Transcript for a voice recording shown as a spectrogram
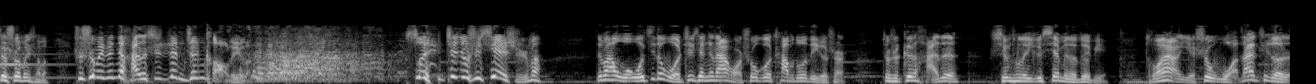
这说明什么？这说明人家孩子是认真考虑了。所以这就是现实嘛，对吧？我我记得我之前跟大家伙说过差不多的一个事儿，就是跟孩子形成了一个鲜明的对比。同样也是我在这个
